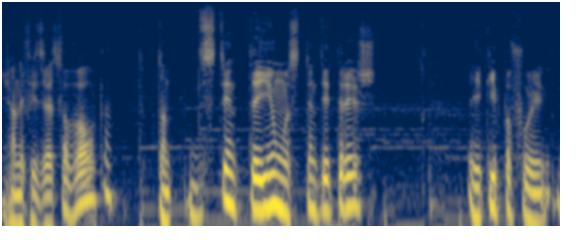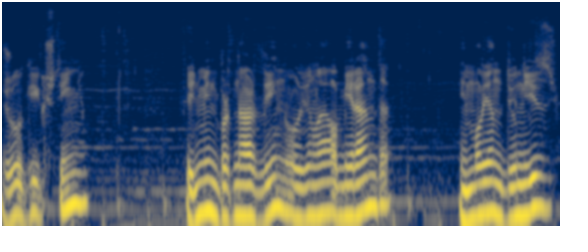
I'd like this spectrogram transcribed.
já não fiz essa volta. Portanto, de 71 a 73 a equipa foi Joaquim Agostinho, Firmino Bernardino, Lionel Miranda, Emiliano Dionísio,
